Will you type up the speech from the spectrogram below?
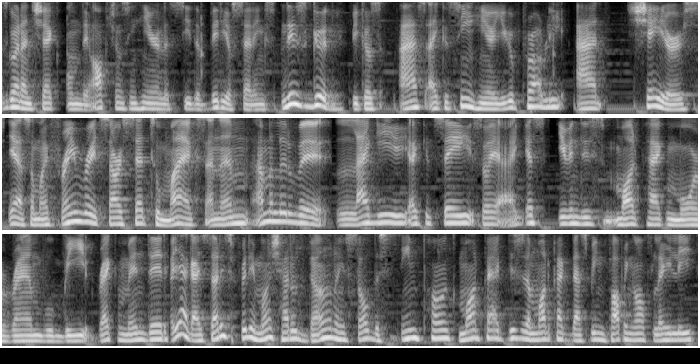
Let's go ahead and check on the options in here. Let's see the video settings. And this is good because as I can see in here, you could probably add shaders. Yeah, so my frame rates are set to max and I'm, I'm a little bit laggy, I could say. So yeah, I guess giving this mod pack more RAM will be recommended. But yeah, guys, that is pretty much how to download install the Steampunk mod pack. This is a mod pack that's been popping off lately.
